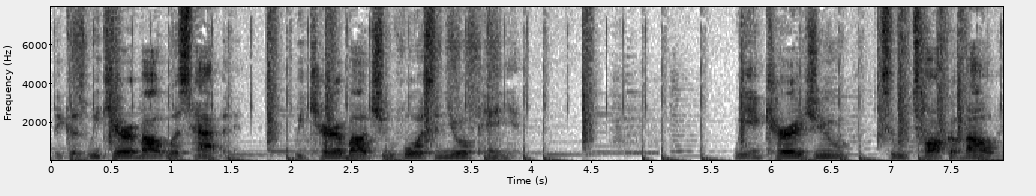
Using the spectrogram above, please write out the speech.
because we care about what's happening. We care about you voicing your opinion. We encourage you to talk about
